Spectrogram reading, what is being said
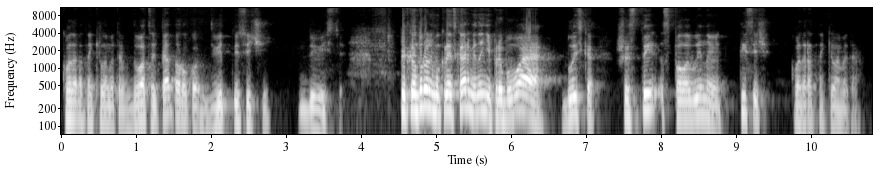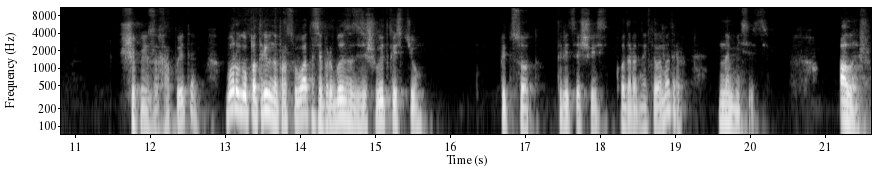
квадратних кілометрів, 25-го року 2200. Під контролем української армії нині перебуває близько 6,5 тисяч квадратних кілометрів. Щоб їх захопити, ворогу потрібно просуватися приблизно зі швидкістю 536 квадратних кілометрів на місяць. Але ж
